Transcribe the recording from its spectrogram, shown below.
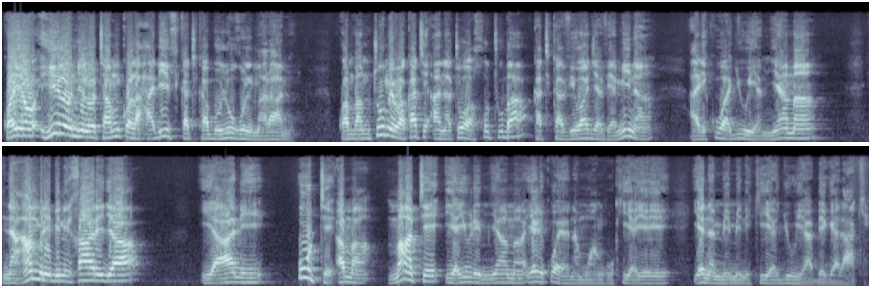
Kwa hiyo hilo ndilo tamko la hadithi katika bulughul marami kwamba mtume wakati anatoa hutuba katika viwanja vya mina alikuwa juu ya mnyama na amri bin kharija yaani ute ama mate ya yule mnyama yalikuwa yanamwangukia yeye yanamiminikia juu ya bega lake.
